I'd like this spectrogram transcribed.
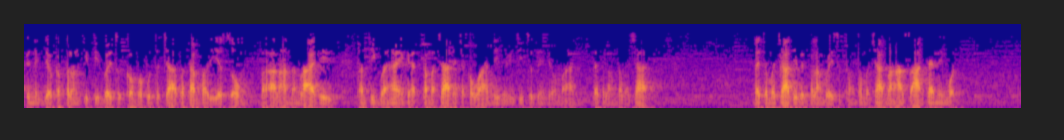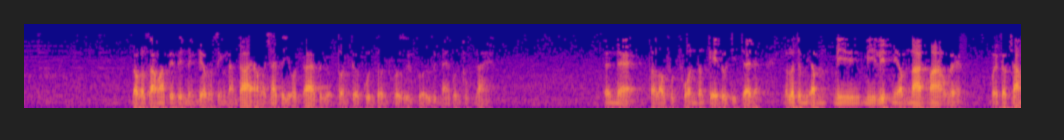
เป็นหนึ่งเดียวกับพลังจิตที่บริสุทธิ์ของพระพุทธเจ้าพระธรรมพระริยสงฆ์พระอาหารหันต์ทั้งหลายที่ท่านทิ้งไว้ให้แก่ธรรมชาติในจักรวาลนี้ไม่มีที่สุดในเดียมานและพลังธรรมชาติ ในธรรมชาติที่เป็นพลังบริสุทธิ์ของธรรมชาติมหาศาลใช้ไม่หมด เราก็สามารถไปเป็นหนึ่งเดียวกับสิ่งนั้นได้ เอามาใช้ประโยชน์ได้ประโยชน์ตนเกื้อกูลตนเพื่ออื่นเพื่ออื่นให้คนทุกข์ได้นั่นแหละถ้าเราฝึกฝนสังเกตดูจิตใจเนี่ยแล้วเราจะมีมีมีฤทธิ์มีอำนาจมากเลย เหมือนกับช้าง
